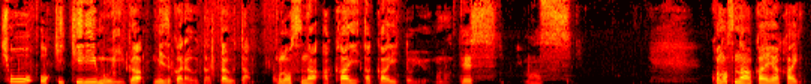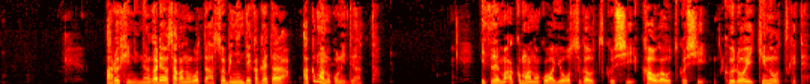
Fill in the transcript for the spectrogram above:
小沖切りむいが自ら歌った歌。この砂赤い赤いというものです。ます。この砂赤い赤い。ある日に流れを遡って遊びに出かけたら悪魔の子に出会った。いつでも悪魔の子は様子が美しい、顔が美しい、黒い絹をつけて、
